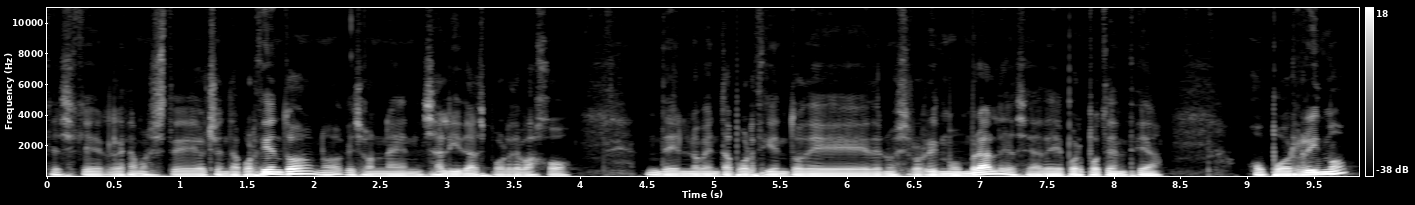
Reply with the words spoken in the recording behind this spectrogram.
que es que realizamos este 80%, ¿no? que son en salidas por debajo del 90% de, nuestro ritmo umbral, ya sea de por potencia o por ritmo,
